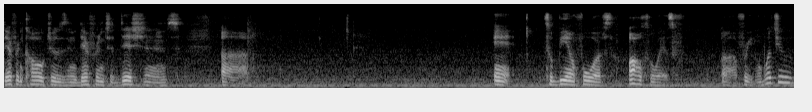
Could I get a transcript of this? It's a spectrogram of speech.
different cultures and different traditions uh, and to be enforced also as uh, freedom. What you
